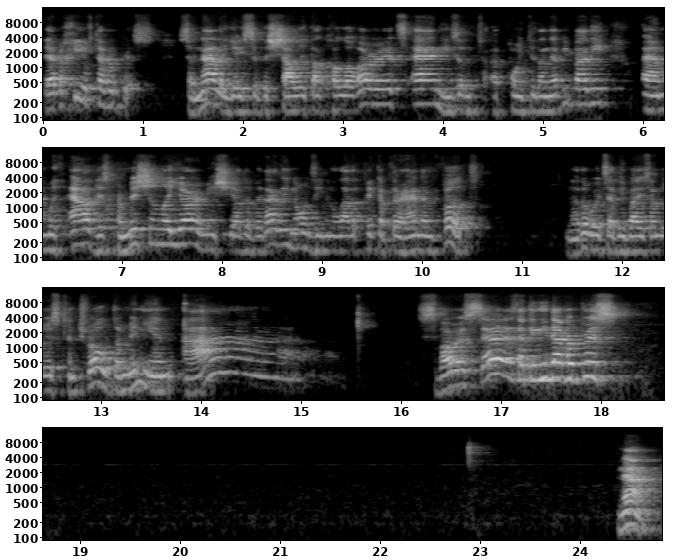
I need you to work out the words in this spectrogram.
they have a chiyuv to have a bris. So now that Yosef is shalit al kol haaretz, and he's appointed on everybody, um, without his permission, no one's even allowed to pick up their hand and foot. In other words, everybody's under his control, dominion. Ah, Svara says that they need to have a bris. Now,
